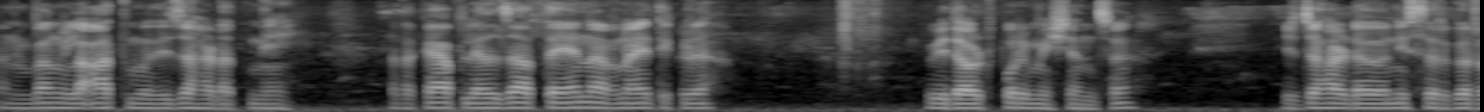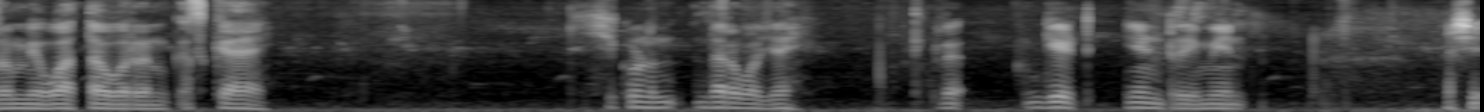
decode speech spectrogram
आणि बंगला आतमध्ये झाडात नाही. आता काय आपल्याला जाता येणार नाही तिकडं. विदाऊट परमिशनचं हे झाडं निसर्गरम्य वातावरण कसं काय आहे? शिकडून दरवाजा आहे. तिकडं गेट एंट्री मेन असे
